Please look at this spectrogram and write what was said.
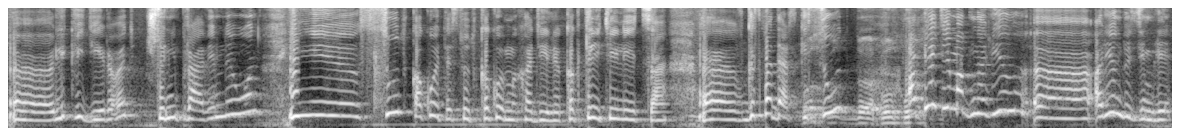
э, ликвидировать, что неправильный он. И суд, какой-то суд, какой мы ходили, как третьи лица, э, в господарский Вот, суд, да, вот, вот. опять им обновил э, аренду земли.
